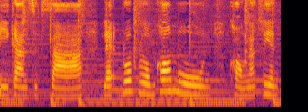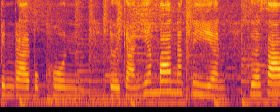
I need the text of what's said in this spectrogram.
มีการศึกษา และรวบรวมข้อมูลของนักเรียนเป็นรายบุคคล โดยการเยี่ยมบ้านนักเรียน เพื่อทราบ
